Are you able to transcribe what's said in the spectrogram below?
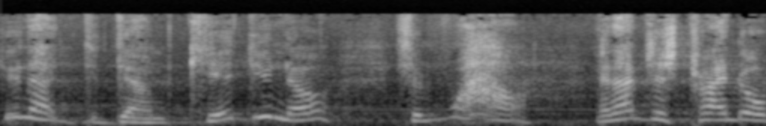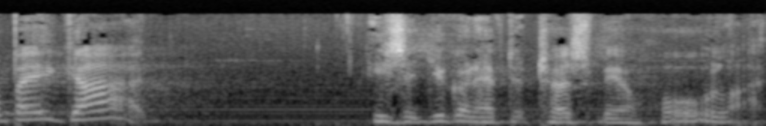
You're not the dumb kid. You know. I said, wow. And I'm just trying to obey God. He said, You're going to have to trust me a whole lot.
